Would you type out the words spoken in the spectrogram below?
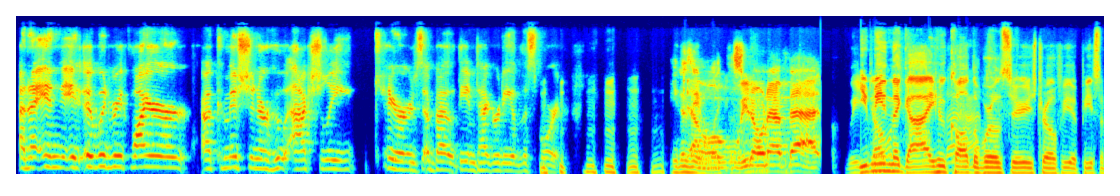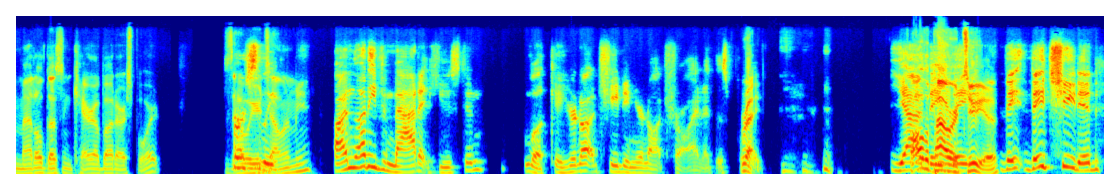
And, and it, it would require a commissioner who actually cares about the integrity of the sport. he doesn't even No, like the we don't have that. we you mean the guy have who called the. World Series trophy a piece of metal doesn't care about our sport? Is that what you're telling me? I'm not even mad at Houston. Look, if you're not cheating, you're not trying at this point. Right. Yeah. All the they- power they- to you. They they cheated.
